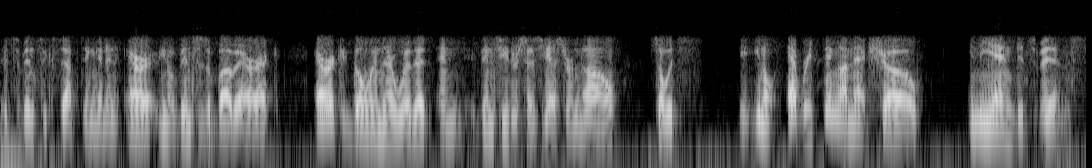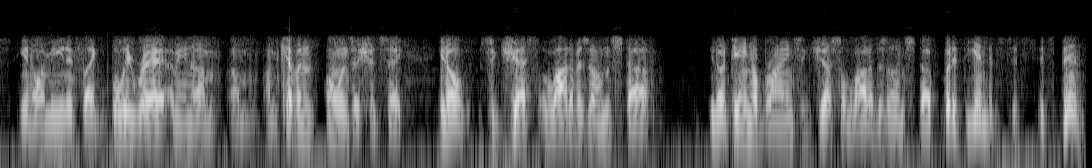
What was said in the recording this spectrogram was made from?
It's Vince accepting it, and Eric. You know, Vince is above Eric. Eric could go in there with it, and Vince either says yes or no. So it's you know everything on that show. In the end, it's Vince. You know, I mean, it's like Bully Ray. I mean, um, um, um, Kevin Owens, I should say. You know, suggests a lot of his own stuff. You know, Daniel Bryan suggests a lot of his own stuff. But at the end, it's it's it's Vince.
